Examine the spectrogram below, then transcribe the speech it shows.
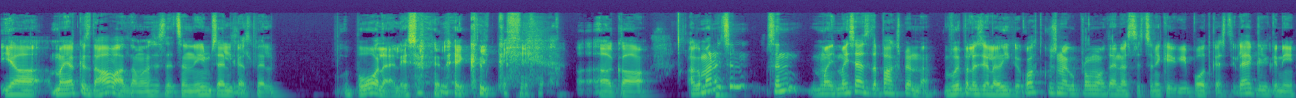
ja ma ei hakka seda avaldama, sest et see on ilmselgelt veel pooleli see lehekülg aga, aga ma arvan, et see on, see on, ma, ma ei saa seda pahaks panna, võib-olla see ei ole õige koht, kus nagu promoda ennast, sest see on ikkagi podcast'i lehekülg ja nii.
